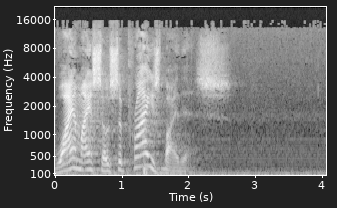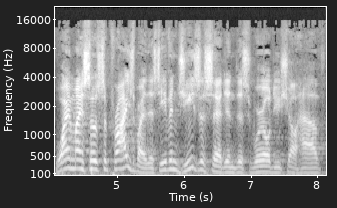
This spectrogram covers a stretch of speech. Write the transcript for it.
Why am I so surprised by this? Why am I so surprised by this? Even Jesus said, In this world you shall have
